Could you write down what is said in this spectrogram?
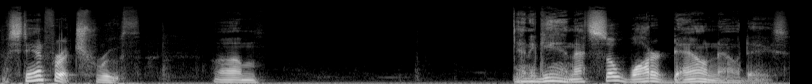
We stand for a truth. Um, and again, that's so watered down nowadays.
